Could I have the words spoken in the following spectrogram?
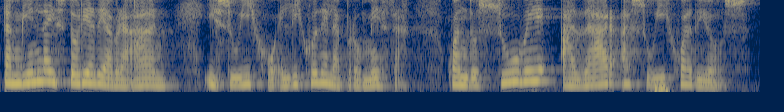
También la historia de Abraham y su hijo, el hijo de la promesa, cuando sube a dar a su hijo a Dios,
